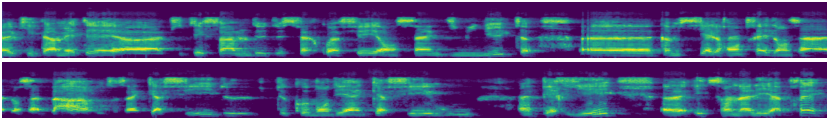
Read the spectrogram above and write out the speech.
euh, qui permettait à toutes les femmes de, se faire coiffer en 5-10 minutes, comme si elles rentraient dans un, dans un bar ou dans un café, de, de commander un café ou un Perrier et de s'en aller après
